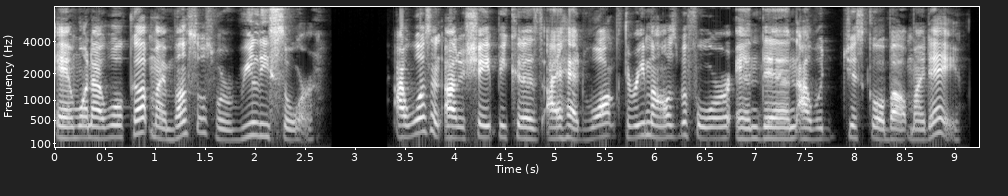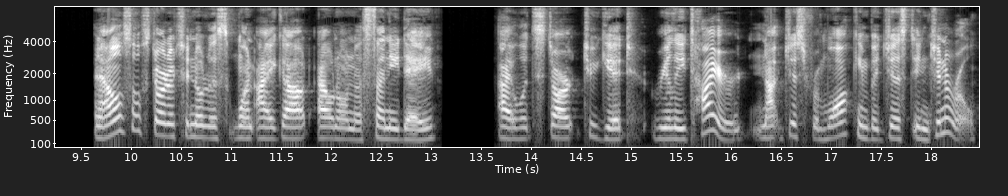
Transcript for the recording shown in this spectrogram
And when I woke up, my muscles were really sore. I wasn't out of shape because I had walked three miles before and then I would just go about my day. And I also started to notice when I got out on a sunny day, I would start to get really tired, not just from walking, but just in general.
